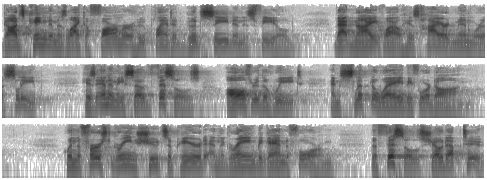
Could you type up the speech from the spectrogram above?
God's kingdom is like a farmer who planted good seed in his field. That night, while his hired men were asleep, his enemy sowed thistles all through the wheat and slipped away before dawn. When the first green shoots appeared and the grain began to form, the thistles showed up too.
